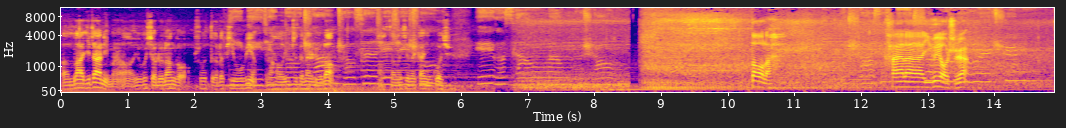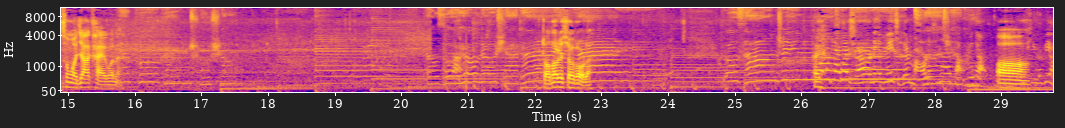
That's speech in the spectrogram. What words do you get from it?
嗯垃圾站里面啊，有个小流浪狗，说得了皮肤病，然后一直在那流浪。啊，咱们现在赶紧过去。到了，开了一个小时，从我家开过来。找到这小狗了。哎，冬天时候那个没几根毛了，现在长有点啊，皮肤病。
